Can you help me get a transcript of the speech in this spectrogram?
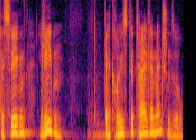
Deswegen leben der größte Teil der Menschen so.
